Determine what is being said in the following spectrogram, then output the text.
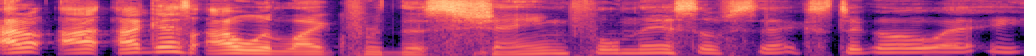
I don't. I, I guess I would like for the shamefulness of sex to go away.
